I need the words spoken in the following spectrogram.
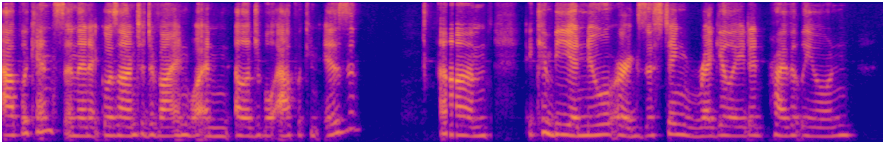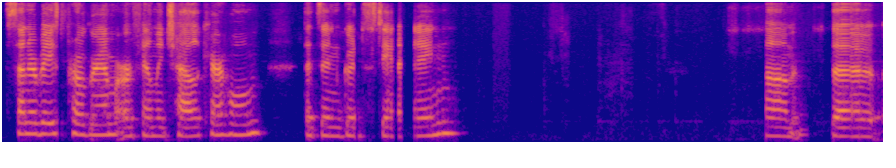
applicants, and then it goes on to define what an eligible applicant is. Um, it can be a new or existing regulated privately owned center-based program or family child care home that's in good standing. Um, the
